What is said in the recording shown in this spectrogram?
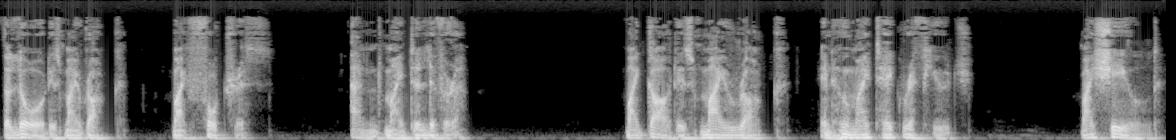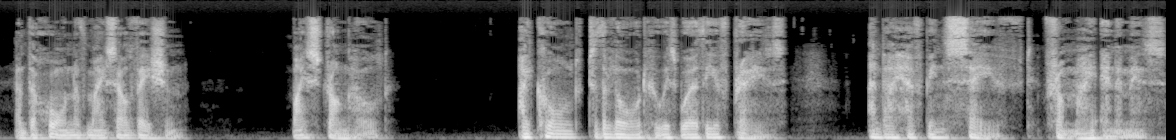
The Lord is my rock, my fortress, and my deliverer. My God is my rock, in whom I take refuge, my shield and the horn of my salvation, my stronghold. I called to the Lord who is worthy of praise, and I have been saved from my enemies.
